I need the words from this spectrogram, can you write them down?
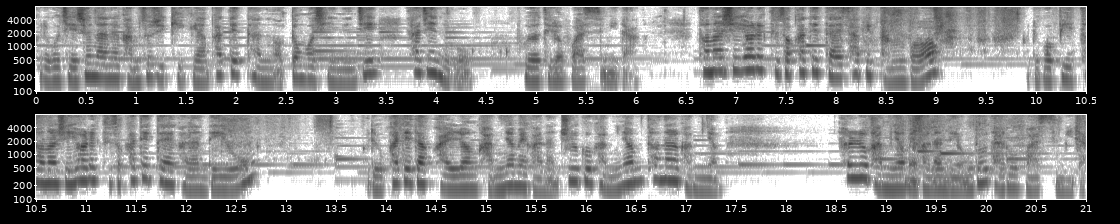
그리고 재순환을 감소시키기 위한 카테타는 어떤 것이 있는지 사진으로 보여드려 보았습니다. 터널식 혈액투석 카테타의 삽입 방법, 그리고 비터널식 혈액투석 카테타에 관한 내용, 그리고 카테타 관련 감염에 관한 출구 감염, 터널 감염, 혈류 감염에 관한 내용도 다뤄보았습니다.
